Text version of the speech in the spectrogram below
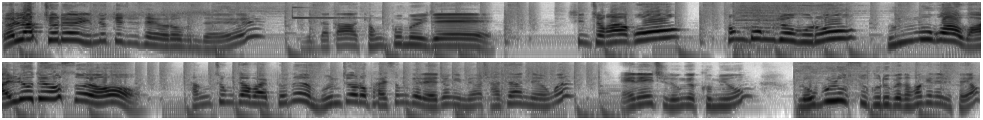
연락처를 입력해주세요, 여러분들. 여기다가 경품을 이제 신청하고 성공적으로 응모가 완료되었어요. 당첨자 발표는 문자로 발송될 예정이며 자세한 내용은 NH농협금융 로블록스 그룹에서 확인해주세요.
